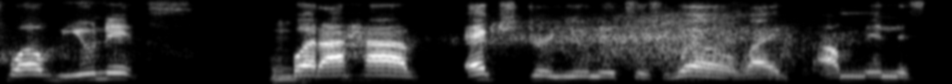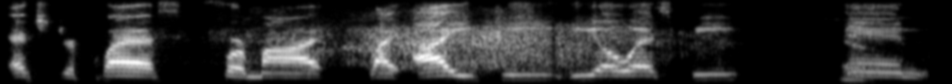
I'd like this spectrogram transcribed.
12 units mm-hmm. but I have extra units as well like I'm in this extra class for my like IEP EOSP yeah. and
